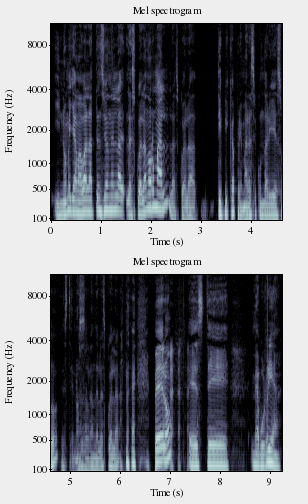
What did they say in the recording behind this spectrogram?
y no me llamaba la atención en la, la escuela normal, la escuela típica, primaria, secundaria y eso, este, no se salgan de la escuela, pero este, me aburría.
